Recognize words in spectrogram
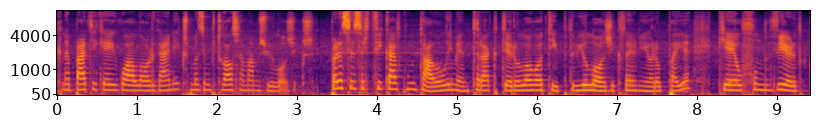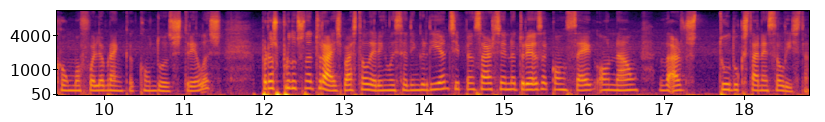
que na prática é igual a orgânicos, mas em Portugal chamamos biológicos. Para ser certificado como tal, o alimento terá que ter o logotipo de biológico da União Europeia, que é o fundo verde com uma folha branca com 12 estrelas. Para os produtos naturais, basta lerem a lista de ingredientes e pensar se a natureza consegue ou não dar-vos tudo o que está nessa lista.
